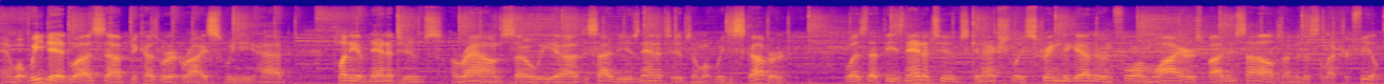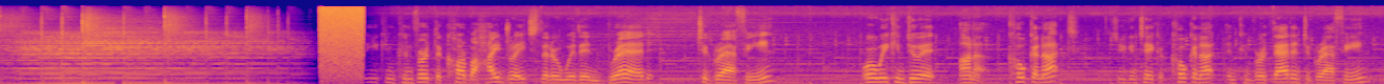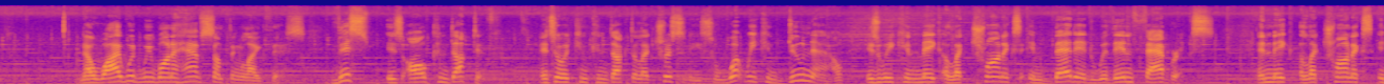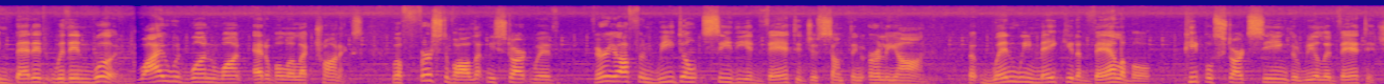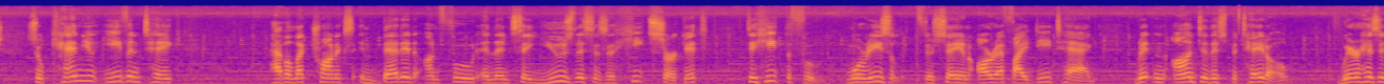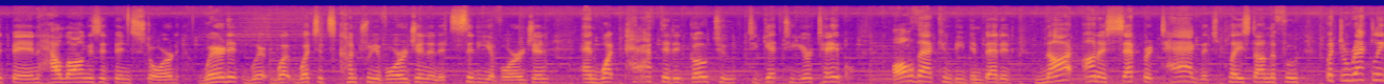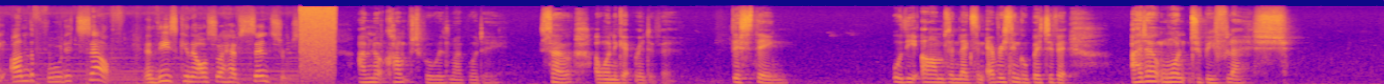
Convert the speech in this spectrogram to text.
And what we did was, uh, because we're at Rice, we had plenty of nanotubes around, so we uh, decided to use nanotubes. And what we discovered was that these nanotubes can actually string together and form wires by themselves under this electric field. You can convert the carbohydrates that are within bread to graphene, or we can do it on a coconut. So you can take a coconut and convert that into graphene. Now, why would we want to have something like this? This is all conductive, and so it can conduct electricity. So what we can do now is we can make electronics embedded within fabrics and make electronics embedded within wood. Why would one want edible electronics? Well, first of all, let me start with very often we don't see the advantage of something early on, but when we make it available, people start seeing the real advantage. So can you even take have electronics embedded on food and then say use this as a heat circuit to heat the food more easily. If there's say an RFID tag written onto this potato, where has it been? How long has it been stored? Where did where, what, what's its country of origin and its city of origin? And what path did it go to to get to your table? All that can be embedded not on a separate tag that's placed on the food, but directly on the food itself. And these can also have sensors. I'm not comfortable with my body, so I want to get rid of it. This thing, all the arms and legs and every single bit of it, I don't want to be flesh.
